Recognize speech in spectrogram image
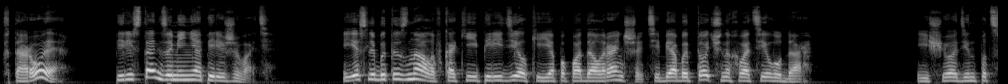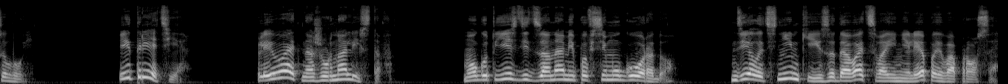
Второе. Перестань за меня переживать. Если бы ты знала, в какие переделки я попадал раньше, тебя бы точно хватил удар. Еще один поцелуй. И третье. Плевать на журналистов. Могут ездить за нами по всему городу, делать снимки и задавать свои нелепые вопросы.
